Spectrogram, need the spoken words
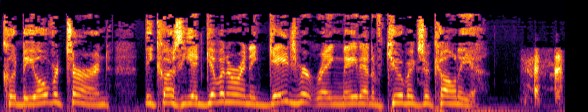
could be overturned because he had given her an engagement ring made out of cubic zirconia.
